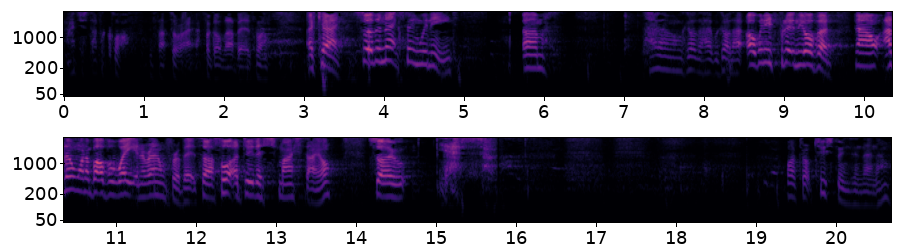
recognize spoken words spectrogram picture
Can I just have a cloth? If that's all right. I forgot that bit as well. Okay. So the next thing we need. Um, Oh, we got that, we got that. Oh, we need to put it in the oven. Now, I don't want to bother waiting around for a bit, so I thought I'd do this my style. So, yes. Well, I've dropped two spoons in there now.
